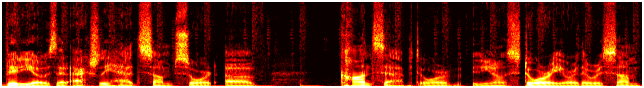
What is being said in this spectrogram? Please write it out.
videos that actually had some sort of concept or you know story or there was some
